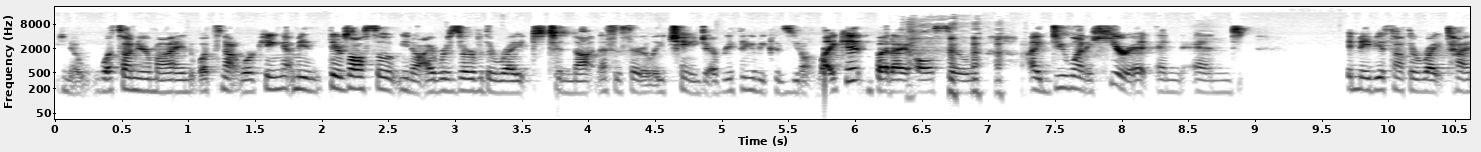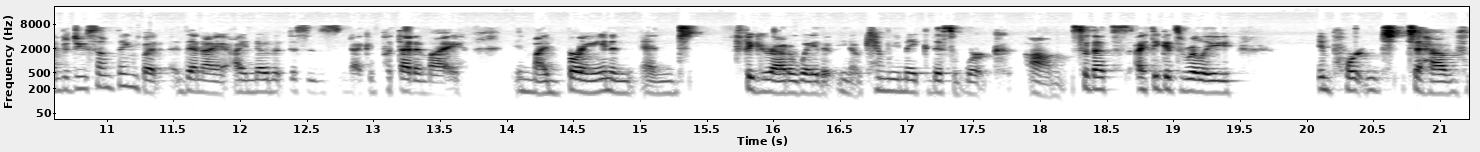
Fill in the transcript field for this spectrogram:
you know what's on your mind what's not working. I mean there's also you know i reserve the right to not necessarily change everything because you don't like it but i also i do want to hear it and and it, maybe it's not the right time to do something but then i i know that this is you know i can put that in my in my brain and and figure out a way that you know can we make this work? Um, so that's i think it's really important to have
